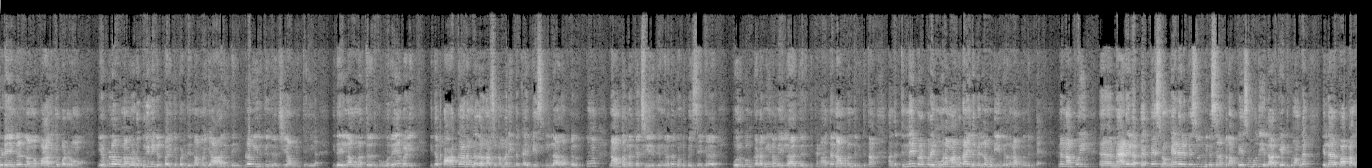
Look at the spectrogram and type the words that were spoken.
விடயங்கள் நம்ம பாதிக்கப்படுறோம் எவ்வளவு நம்மளோட உரிமைகள் பறிக்கப்படுது நம்ம யார் இது இவ்வளவு இருக்குங்கிற விஷயம் அவங்களுக்கு தெரியல. இதையெல்லாம் உணர்த்துறதுக்கு ஒரே வழி இதை பார்க்காதவங்க அதாவது நான் சொன்ன மாதிரி இந்த கைபேசி இல்லாதவங்களுக்கும் நாம் தமிழர் கட்சி இருக்குங்கிறத கொண்டு போய் சேர்க்கிற பொறுப்பும் கடமையும் நம்ம எல்லாருக்கும் இருக்கு. அதை நான் உணர்ந்துகிட்டு தான் அந்த திண்ணை பரப்புரை மூலமாக தான் இதை வெல்ல முடியுங்கிறத நான் உணர்ந்துகிட்டேன். இன்னும் நான் போய் மேடையில பேசுறோம். மேடையில பேசுறது மிக சிறப்பு தான் பேசும்போது எல்லாரும் கேட்டுக்குவாங்க எல்லாரும் பார்ப்பாங்க.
